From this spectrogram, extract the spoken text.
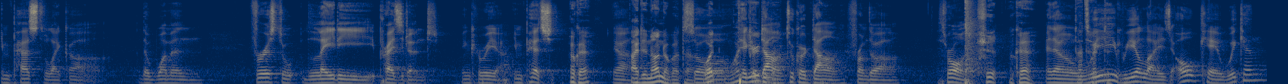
impeached like uh, the woman first lady president in Korea impeached. Okay. Yeah. I did not know about that. so what? What take her down, took her down from the uh, throne. Shit. Okay. And then That's we hectic. realized, okay, we can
